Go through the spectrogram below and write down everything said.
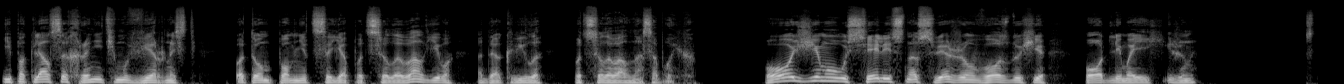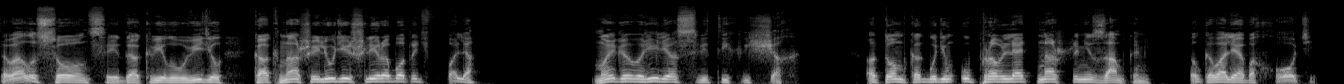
и поклялся хранить ему верность. Потом, помнится, я поцеловал его, а де Аквила поцеловал нас обоих. Позже мы уселись на свежем воздухе подле моей хижины. Вставало солнце, и Даквилла увидел, как наши люди шли работать в поля. Мы говорили о святых вещах, о том, как будем управлять нашими замками, толковали об охоте,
